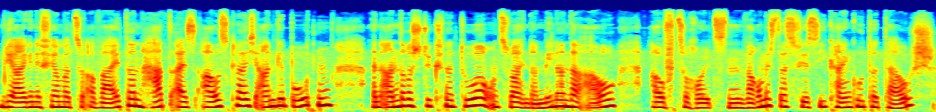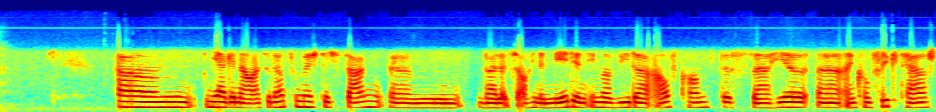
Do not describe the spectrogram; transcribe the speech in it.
um die eigene Firma zu erweitern, hat als Ausgleich angeboten, ein anderes Stück Natur, und zwar in der Millander Au, aufzuholzen. Warum ist das für Sie kein guter Tausch? Ähm, ja, genau. Also dazu möchte ich sagen, ähm, weil es auch in den Medien immer wieder aufkommt, dass äh, hier äh, ein Konflikt herrscht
